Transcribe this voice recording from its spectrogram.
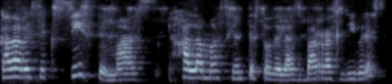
cada vez existe más, jala más gente esto de las barras libres.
